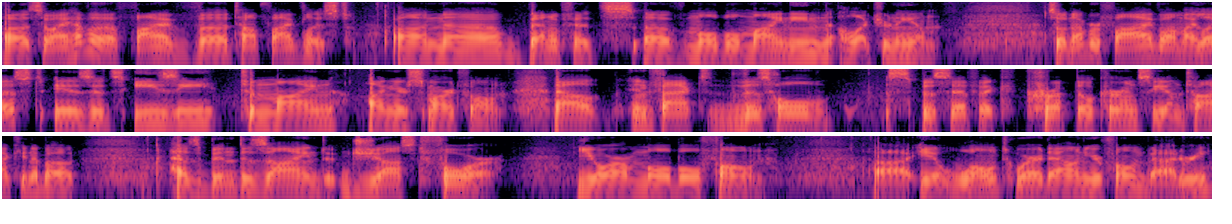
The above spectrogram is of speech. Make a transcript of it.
Uh, so I have a five uh, top five list on uh, benefits of mobile mining Electroneum. So, number five on my list is it's easy to mine on your smartphone. Now, in fact, this whole specific cryptocurrency I'm talking about has been designed just for your mobile phone. Uh, it won't wear down your phone battery.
